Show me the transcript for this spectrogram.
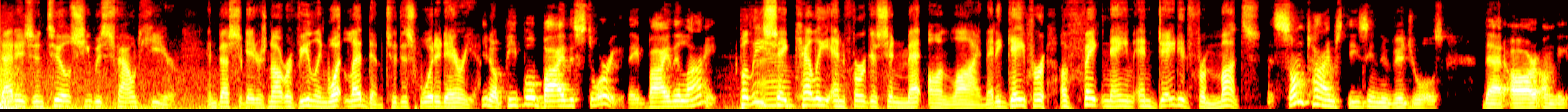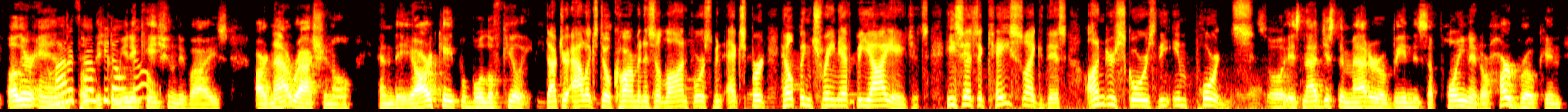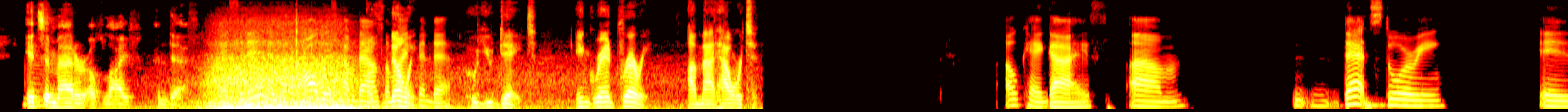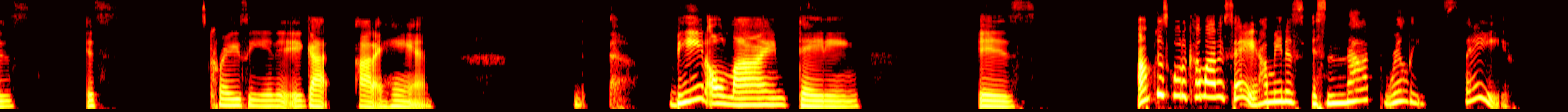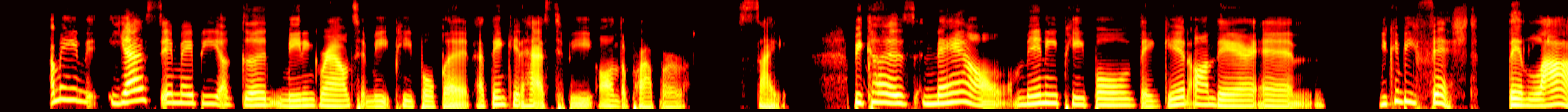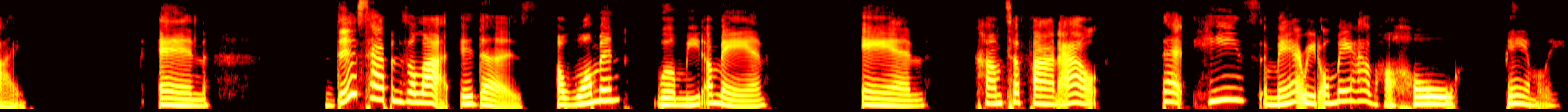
That is until she was found here. Investigators not revealing what led them to this wooded area. You know, people buy the story, they buy the line. Police say Kelly and Ferguson met online, that he gave her a fake name and dated for months. Sometimes these individuals that are on the other end of of, the you don't know. communication device are not rational and they are capable of killing. Dr. Alex Del Carmen is a law enforcement expert helping train FBI agents. He says a case like this underscores the importance So it's not just a matter of being disappointed or heartbroken, it's a Mm-hmm. matter of life and death. Yes, it is. It always come down of to knowing life and death. who you date. In Grand Prairie, I'm Matt Howerton. Okay, guys. Um that story is it's it's crazy and it, it got out of hand. Being online dating is I'm just going to come out and say it. I mean, it's it's not really safe. I mean, yes, it may be a good meeting ground to meet people, but I think it has to be on the proper site. Because now many people they get on there and you can be fished they lie. And this happens a lot it does. A woman will meet a man and come to find out that he's married or may have a whole family.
